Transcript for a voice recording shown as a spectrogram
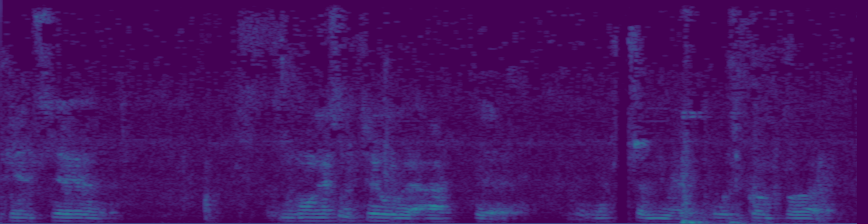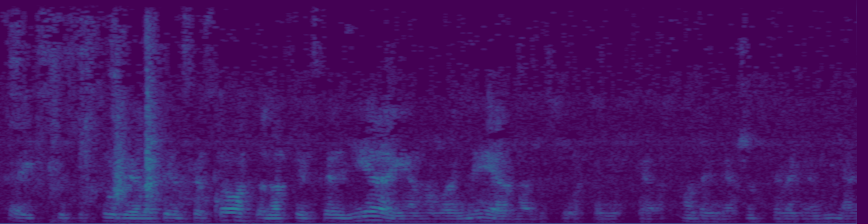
Det finns ju många som tror att eh, eftersom Outokumpu ägs på så stor del av finska staten att finska regeringen har varit med i de här besluten vilka anläggningar som ska lägga ner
